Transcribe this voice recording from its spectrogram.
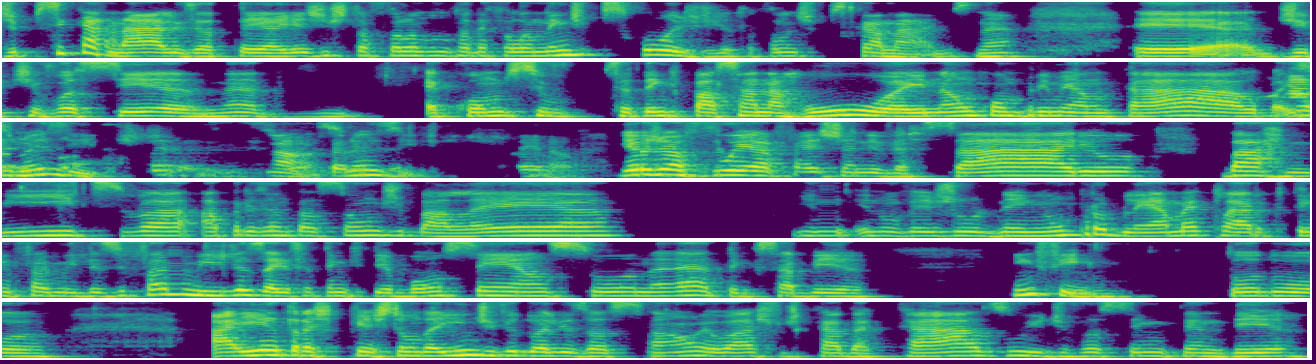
de psicanálise até, aí a gente está falando, não está falando nem de psicologia, está falando de psicanálise, né, é, de que você, né, é como se você tem que passar na rua e não cumprimentar, isso não existe, não, isso não existe. Eu já fui à festa de aniversário, bar mitzvah, apresentação de balé, e, e não vejo nenhum problema. É claro que tem famílias e famílias, aí você tem que ter bom senso, né? Tem que saber, enfim, todo. Aí entra a questão da individualização, eu acho, de cada caso e de você entender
